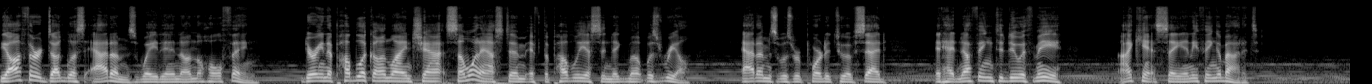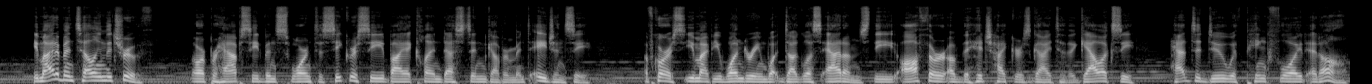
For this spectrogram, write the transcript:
the author Douglas Adams weighed in on the whole thing. During a public online chat, someone asked him if the Publius Enigma was real. Adams was reported to have said, It had nothing to do with me. I can't say anything about it. He might have been telling the truth, or perhaps he'd been sworn to secrecy by a clandestine government agency. Of course, you might be wondering what Douglas Adams, the author of The Hitchhiker's Guide to the Galaxy, had to do with Pink Floyd at all.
